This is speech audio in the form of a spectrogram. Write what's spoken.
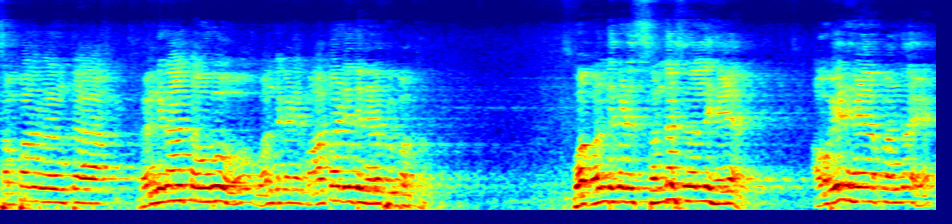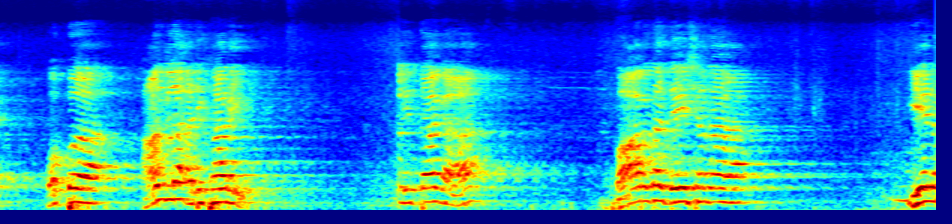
ಸಂಪಾದಕರಂತ ರಂಗನಾಥ್ ಅವರು ಒಂದು ಕಡೆ ಮಾತಾಡಿದ ನೆನಪು ಒ- ಒಂದು ಕಡೆ ಸಂದರ್ಶನದಲ್ಲಿ ಹೇಳ ಅವೇನ್ ಹೇಳಪ್ಪ ಅಂದ್ರೆ, ಒಬ್ಬ ಆಂಗ್ಲ ಅಧಿಕಾರಿ ಇದ್ದಾಗ ಭಾರತ ದೇಶದ ಏನ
